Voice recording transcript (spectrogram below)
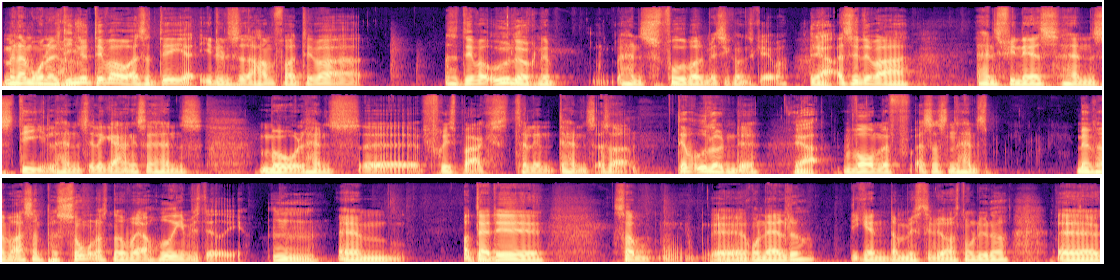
men ham Ronaldinho, det var jo altså det, jeg idoliserede ham for. Det var, altså, det var udelukkende hans fodboldmæssige kundskaber. ja. Altså det var hans finesse, hans stil, hans elegance, hans mål, hans øh, frisparkstalent, det, hans, altså, det var udelukkende det. ja. Hvor med, altså sådan hans, hvem han var som person og sådan noget, hvor jeg overhovedet ikke investerede i. Mm. Øhm, og da det, så øh, Ronaldo, igen, der mistede vi også nogle lyttere, øh,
